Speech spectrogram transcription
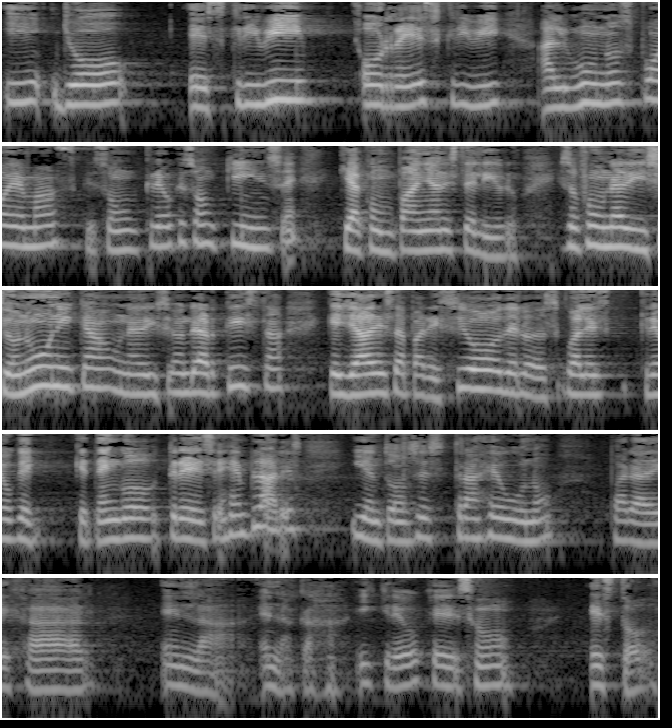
y yo escribí o reescribí algunos poemas, que son, creo que son 15, que acompañan este libro. Eso fue una edición única, una edición de artista que ya desapareció, de los cuales creo que, que tengo tres ejemplares, y entonces traje uno para dejar en la, en la caja. Y creo que eso es todo.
